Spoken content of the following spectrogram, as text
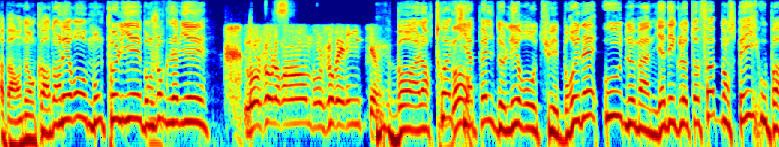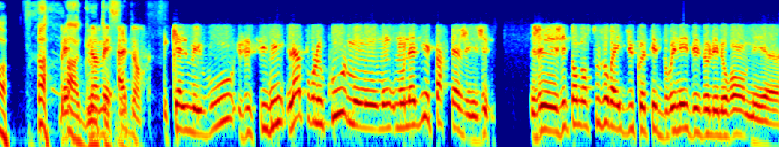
Ah bah on est encore dans l'Hérault, Montpellier. Bonjour Xavier. Bonjour Laurent, bonjour Eric. Bon, alors toi Bon. qui appelles de l'Hérault, tu es Brunet ou Neumann? Il y a des glottophobes dans ce pays ou pas? Ah, non mais attends, calmez-vous. Je suis mis là pour le coup, mon, mon, mon avis est partagé. J'ai tendance toujours à être du côté de Brunet. Désolé Laurent, mais euh,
